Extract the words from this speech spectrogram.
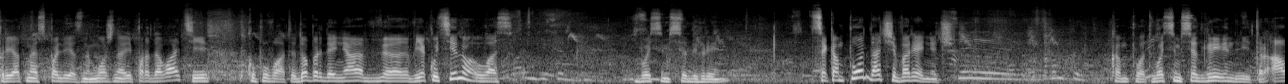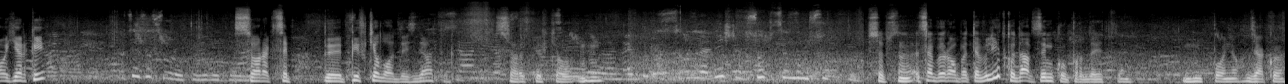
Приятне з полезним. Можна і продавати, і купувати. Добрий день. А в, в яку ціну у вас? 80 гривень. Це компот, да, чи варення? Це компот. Компот. 80 гривень літр. А огірки? Це за 40 гривень. 40 це е, пів кіло десь, да? 40 пів кіло. Угу. Вишня в собственному суку. Собственно, це ви робите влітку, да? взимку продаєте. Угу, поняв, дякую.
